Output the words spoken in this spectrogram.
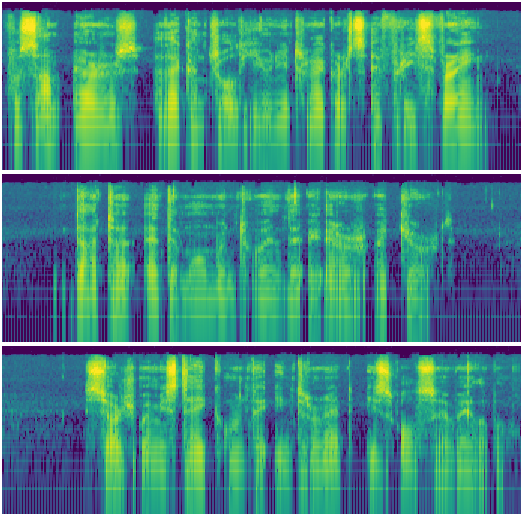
For some errors, the control unit records a freeze frame, data at the moment when the error occurred. Search by mistake on the internet is also available.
